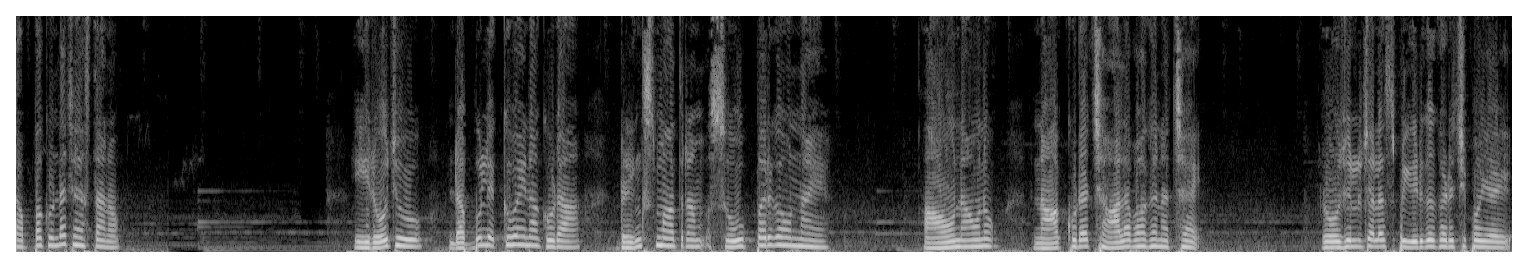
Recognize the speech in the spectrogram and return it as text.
తప్పకుండా చేస్తాను. ఈరోజు డబ్బులు ఎక్కువైనా కూడా డ్రింక్స్ మాత్రం సూపర్గా ఉన్నాయి. అవునవును. నాకు కూడా చాలా బాగా నచ్చాయి. రోజులు చాలా స్పీడ్గా గడిచిపోయాయి.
